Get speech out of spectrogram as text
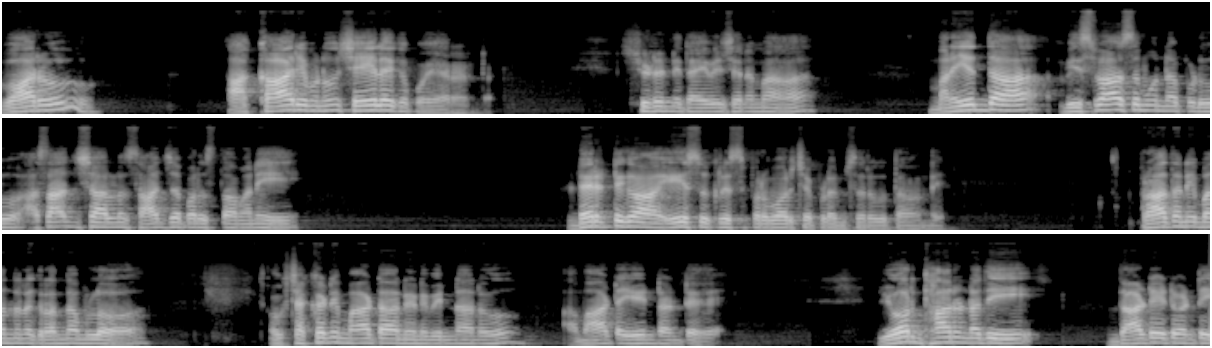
వారు ఆ కార్యమును చేయలేకపోయారంట. చూడండి దైవజనమా? మన యొద్ద విశ్వాసం ఉన్నప్పుడు అసాధ్యాలను సాధ్యపరుస్తామని డైరెక్ట్గా యేసుక్రీస్తు ప్రభువారు చెప్పడం జరుగుతూ ఉంది. ప్రాత నిబంధన గ్రంథంలో ఒక చక్కటి మాట నేను విన్నాను. ఆ మాట ఏంటంటే యోర్ధాను నది దాటేటువంటి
